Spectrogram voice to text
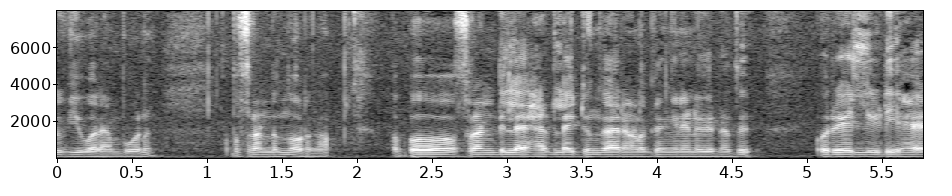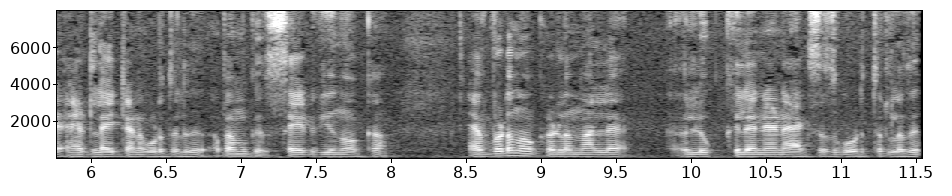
റിവ്യൂ പറയാൻ പോവാണ്. അപ്പോൾ ഫ്രണ്ടിൽ നിന്ന് തുടങ്ങാം. അപ്പോൾ ഫ്രണ്ടിലെ ഹെഡ്ലൈറ്റും കാര്യങ്ങളൊക്കെ എങ്ങനെയാണ് വരുന്നത്? ഒരു എൽ ഇ ഡി ഹെഡ്ലൈറ്റാണ് കൊടുത്തിട്ടുള്ളത്. അപ്പോൾ നമുക്ക് സൈഡ് വ്യൂ നോക്കാം. എവിടെ നോക്കാനുള്ള നല്ല ലുക്കിൽ തന്നെയാണ് ആക്സസ് കൊടുത്തിട്ടുള്ളത്.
